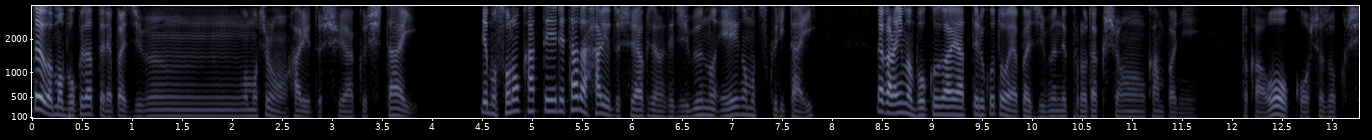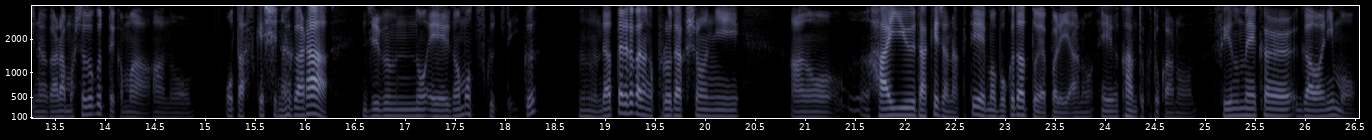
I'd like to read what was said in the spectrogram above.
例えばまあ僕だったらやっぱり自分はもちろんハリウッド主役したい。でもその過程でただハリウッド主役じゃなくて自分の映画も作りたい。だから今僕がやってることはやっぱり自分でプロダクションカンパニーとかをこう所属しながら、まあ所属っていうかまああの、お助けしながら自分の映画も作っていく。うん。だったりとかなんかプロダクションにあの、俳優だけじゃなくて、まあ、僕だとやっぱりあの映画監督とかのフィルムメーカー側にも、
